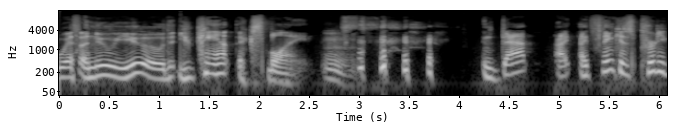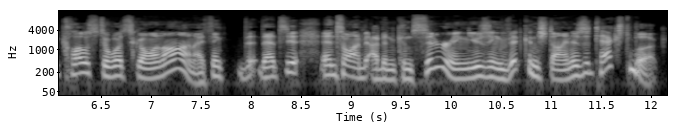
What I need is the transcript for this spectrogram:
with a new you that you can't explain. Mm. And that I, I think is pretty close to what's going on. I think th- that's it. And so I'm, I've been considering using Wittgenstein as a textbook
